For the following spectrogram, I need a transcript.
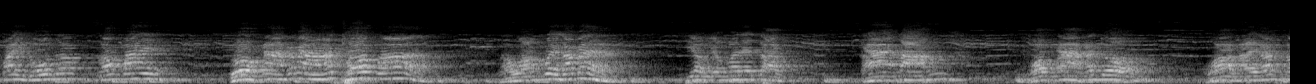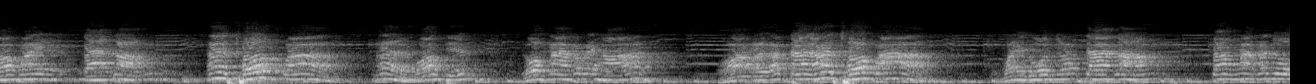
ไม่โดนครับลองไปโยกหน้าก็ไปหาช็อกมาระวังด้วยครับแม่เที่ยวยังไม่ได้ตัดตาหลังมองหน้ากันโยว่าอะไงครับลองไปแตกหลังแอ้ช็อกมาแม่วางเสียงโยกหน้าก็ไปหาว่าอะไงครับจาหลังให้ชกมาไม่โดนครับจาหลังจ้องหน้ากันอยู่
